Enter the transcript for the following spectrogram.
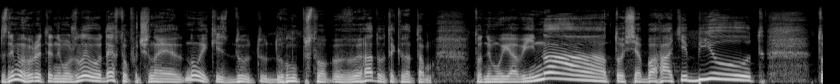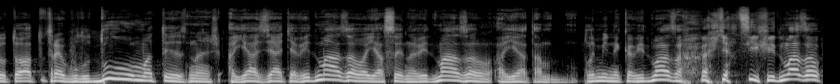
З ними говорити неможливо. Дехто починає ну, якісь глупства вигадувати, коли там то не моя війна, то ся багаті б'ють, то то, а то треба було думати. знаєш, А я зятя відмазав, а я сина відмазав, а я там племінника відмазав, а я цих відмазав.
